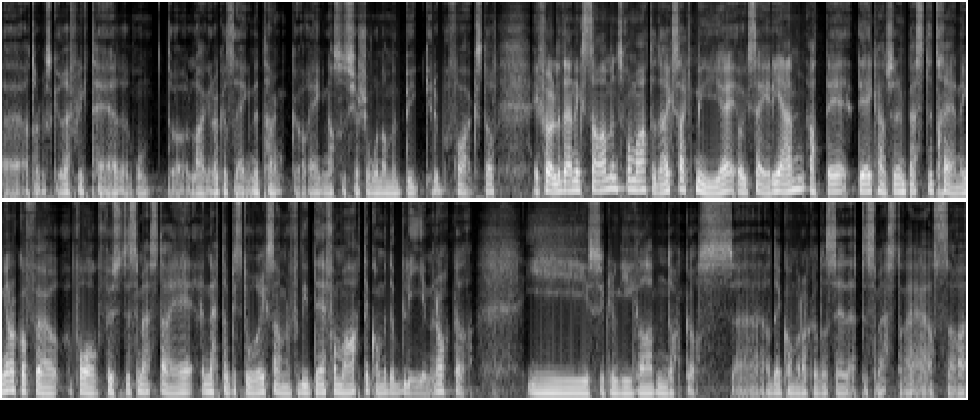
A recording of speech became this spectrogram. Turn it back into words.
eh, at dere skulle reflektere rundt og lage deres egne tanker, egne assosiasjoner, men bygge det på fagstoff. Jeg føler den eksamensformatet, det har jeg sagt mye, og jeg sier det igjen, at det, det er kanskje den beste treningen dere får for første semester, er nettopp historieeksamen, fordi det formatet kommer til å bli med dere da, i psykologigraden deres, eh, og det kommer dere til å se dette semesteret her, så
